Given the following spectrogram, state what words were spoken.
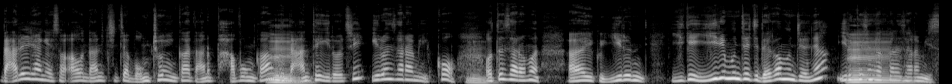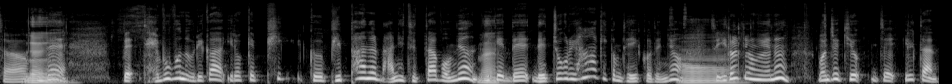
나를 향해서 아우 나는 진짜 멍청인가 나는 바본가 왜 음. 나한테 이러지 이런 사람이 있고 음. 어떤 사람은 아이고 일은 이게 일이 문제지 내가 문제냐 이렇게 음. 생각하는 사람이 있어요. 네, 근데 네. 대- 대부분 우리가 이렇게 피, 그 비판을 많이 듣다 보면 네. 이게 내, 내 쪽으로 향하게끔 돼 있거든요. 어. 그래서 이럴 경우에는 먼저 기억, 이제 일단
